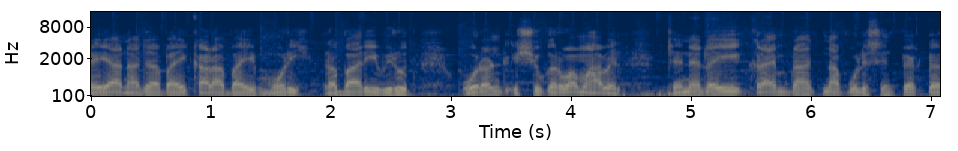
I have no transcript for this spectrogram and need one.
રેયા નાજાભાઈ કાળાભાઈ મોરી રબારી વિરુદ્ધ વોરંટ ઇસ્યુ કરવામાં આવેલ, જેને લઈ ક્રાઇમ બ્રાન્ચના પોલીસ ઇન્સ્પેક્ટર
